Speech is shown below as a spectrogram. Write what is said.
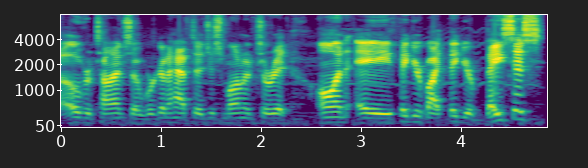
uh, over time, so we're going to have to just monitor it on a figure-by-figure -figure basis.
